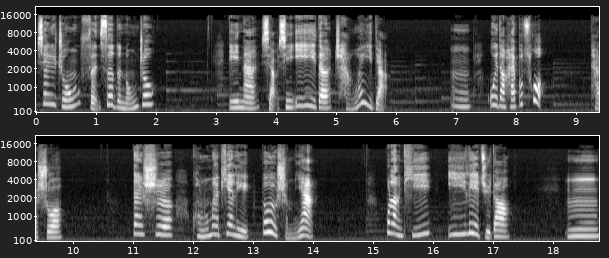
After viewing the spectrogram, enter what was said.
像一种粉色的浓粥。蒂娜小心翼翼地尝了一点儿，嗯，味道还不错。她说：“但是恐龙麦片里都有什么呀？”布朗提一一列举道：“嗯，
